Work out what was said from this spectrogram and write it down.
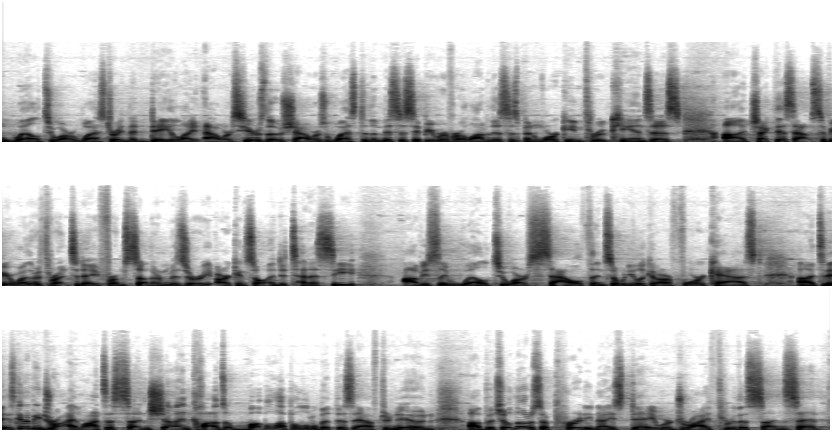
well to our west during the daylight hours. Here's those showers west of the Mississippi River. A lot of this has been working through Kansas. Uh, check this out. Severe weather threat today from southern Missouri, Arkansas into Tennessee obviously well to our south. And so when you look at our forecast, uh, today's going to be dry. Lots of sunshine. Clouds will bubble up a little bit this afternoon, uh, but you'll notice a pretty nice day. We're dry through the sunset.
